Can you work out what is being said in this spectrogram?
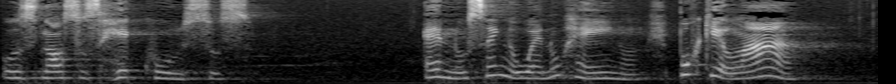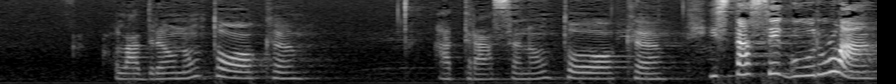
os nossos recursos? É no Senhor, é no reino. Porque lá o ladrão não toca, a traça não toca, está seguro lá.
